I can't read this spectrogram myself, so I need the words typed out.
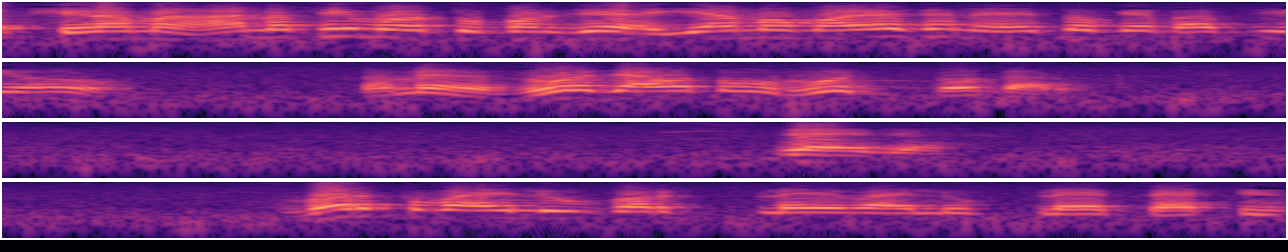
દક્ષિણામાં આ નથી મળતું, પણ જે હૈયામાં મળે છે ને, એ તો કે, બાપજી, હો, તમે રોજ આવો તો હું રોજ ધોકારું જય જય. વર્ક વાયલું વર્ક પ્લે વાયલું play that is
